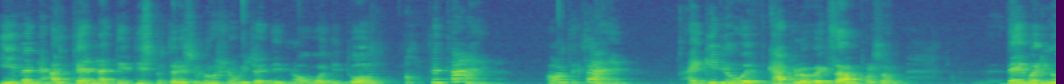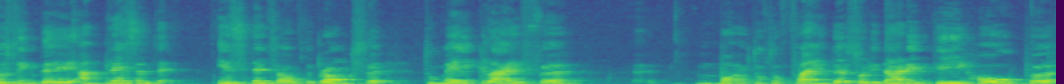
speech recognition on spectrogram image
even alternative dispute resolution, which I didn't know what it was, all the time. All the time. I give you a couple of examples of they were using the unpleasant incidents of the Bronx to make life uh, more, to, to find solidarity, hope, uh,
